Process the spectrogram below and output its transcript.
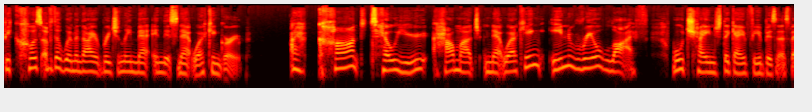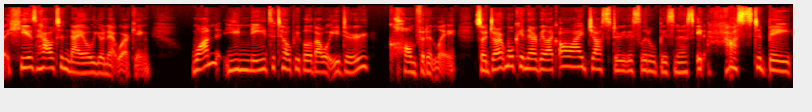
because of the women that I originally met in this networking group. I can't tell you how much networking in real life will change the game for your business, but here's how to nail your networking. One, you need to tell people about what you do confidently. So don't walk in there and be like, oh, I just do this little business. It has to be,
